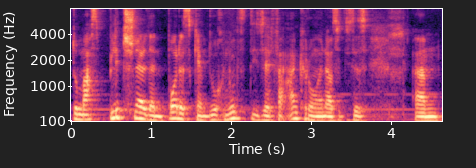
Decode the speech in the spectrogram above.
Du machst blitzschnell deinen Bodyscan durch, nutzt diese Verankerungen, also dieses ähm,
